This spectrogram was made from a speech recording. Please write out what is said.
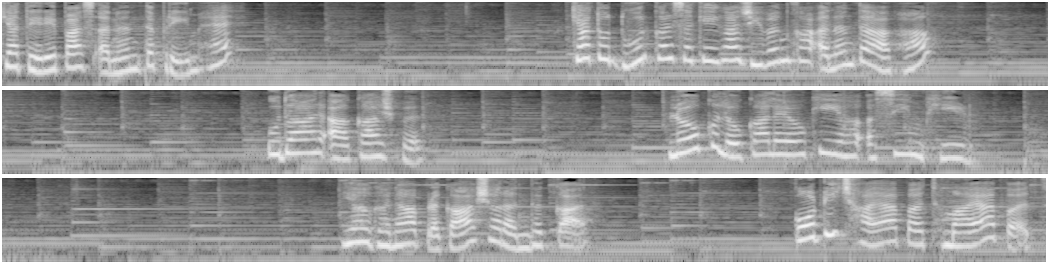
क्या तेरे पास अनंत प्रेम है? क्या तू तो दूर कर सकेगा जीवन का अनंत अभाव उदार आकाश पर लोक लोकालयों की यह असीम भीड़, यह घना प्रकाश और अंधकार कोटि छाया पथ माया पथ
